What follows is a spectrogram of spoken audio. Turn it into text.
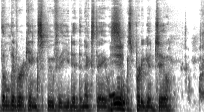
the Liver King spoof that you did the next day was mm. was pretty good too.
